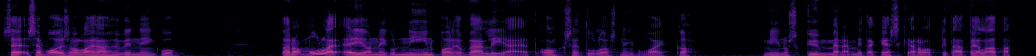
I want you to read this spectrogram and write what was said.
Se, se voisi olla ihan hyvin niinku, tai no mulle ei ole niinku niin paljon väliä, että onko se tulos niinku vaikka – miinus 10, mitä keskiarvot pitää pelata,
